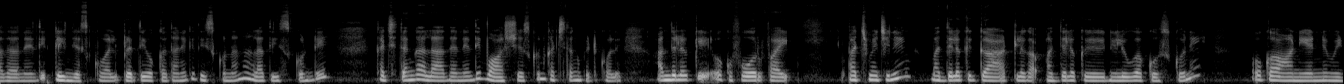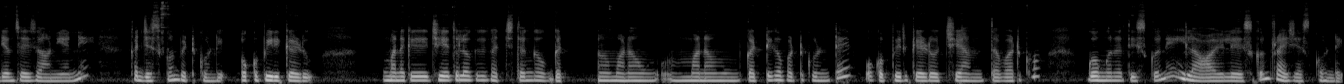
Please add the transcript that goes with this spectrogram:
అది అనేది క్లీన్ చేసుకోవాలి. ప్రతి ఒక్కదానికి తీసుకున్నాను. అలా తీసుకోండి. ఖచ్చితంగా అలా అనేది వాష్ చేసుకొని ఖచ్చితంగా పెట్టుకోవాలి. అందులోకి ఒక ఫోర్ ఫైవ్ పచ్చిమిర్చిని మధ్యలోకి ఘాట్లుగా మధ్యలోకి నిలువుగా కోసుకొని ఒక ఆనియన్ని మీడియం సైజ్ ఆనియన్ని కట్ చేసుకొని పెట్టుకోండి. ఒక పిరికెడు. మనకి చేతిలోకి ఖచ్చితంగా గట్ మనం మనం గట్టిగా పట్టుకుంటే ఒక పిరికెడు వచ్చే అంత వరకు గొంగున తీసుకొని ఇలా ఆయిల్ వేసుకొని ఫ్రై చేసుకోండి.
